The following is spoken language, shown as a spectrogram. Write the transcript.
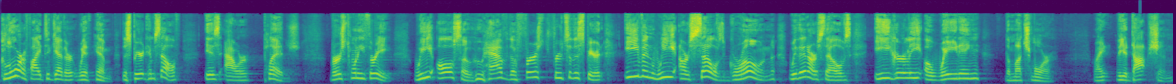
glorified together with Him. The Spirit Himself is our pledge. Verse 23 We also, who have the first fruits of the Spirit, even we ourselves groan within ourselves, eagerly awaiting the much more, right? The adoption,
